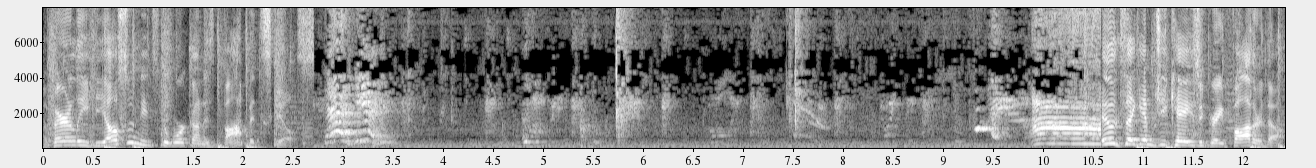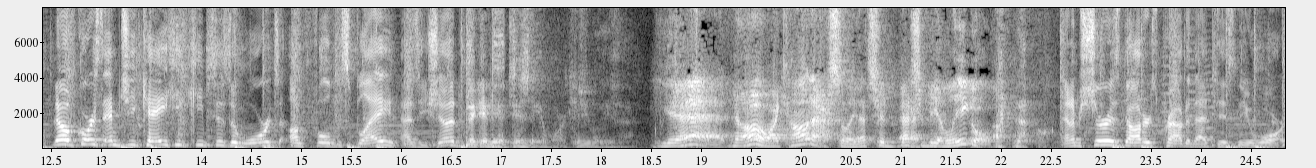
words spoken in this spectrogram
Apparently, he also needs to work on his bop it skills. Dad, here! It looks like MGK is a great father though. Now of course MGK, he keeps his awards on full display, as he should. They gave me a Disney award, could you believe that? Yeah, no, I can't actually. That should that should be illegal. I know. And I'm sure his daughter's proud of that Disney award.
